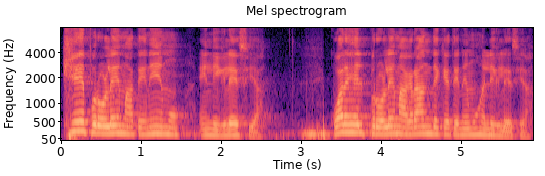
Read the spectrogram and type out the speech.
¿qué problema tenemos en la iglesia? ¿Cuál es el problema grande que tenemos en la iglesia?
